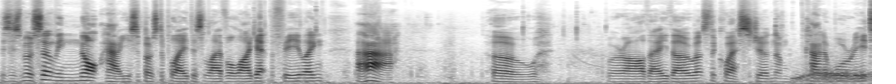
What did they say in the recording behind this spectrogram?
This is most certainly not how you're supposed to play this level, I get the feeling. Ah. Oh. Where are they, though? That's the question. I'm kind of worried.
